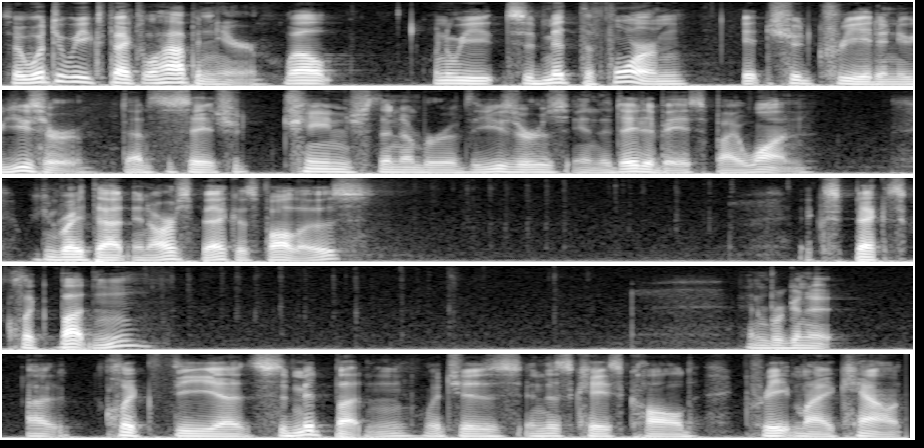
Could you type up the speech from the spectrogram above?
So what do we expect will happen here? Well, when we submit the form, it should create a new user. That is to say, it should change the number of the users in the database by one. We can write that in our spec as follows. Expect click button. And we're going to uh, click the uh, submit button, which is in this case called create my account.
